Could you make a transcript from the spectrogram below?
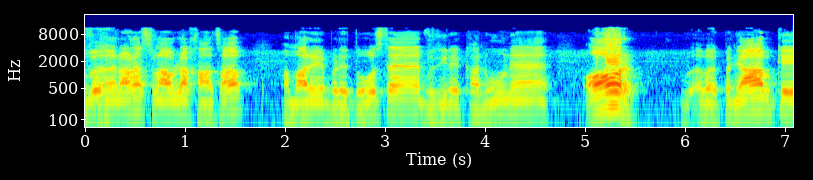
राणा सनावला खान साहब हमारे बड़े दोस्त हैं वज़ीर कानून हैं और पंजाब के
